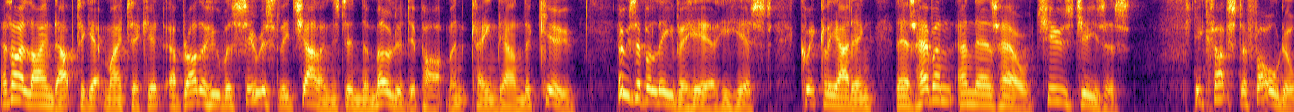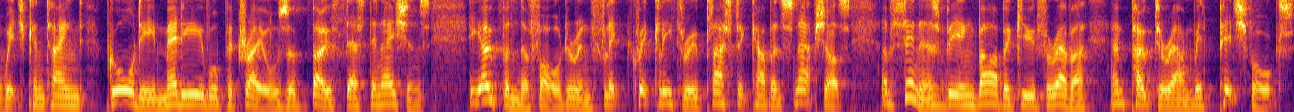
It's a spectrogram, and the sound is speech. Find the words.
As I lined up to get my ticket, a brother who was seriously challenged in the molar department came down the queue. Who's a believer here? he hissed, quickly adding, There's heaven and there's hell. Choose Jesus. He clutched a folder which contained gaudy medieval portrayals of both destinations. He opened the folder and flicked quickly through plastic covered snapshots of sinners being barbecued forever and poked around with pitchforks.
